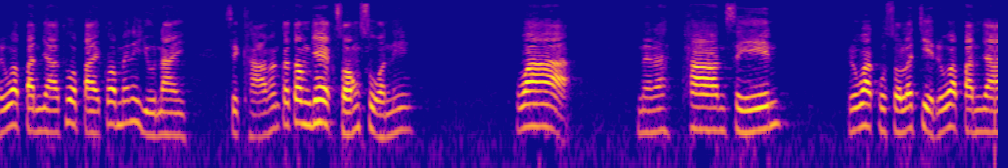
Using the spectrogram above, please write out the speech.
หรือว่าปัญญาทั่วไปก็ไม่ได้อยู่ในสิกขามันก็ต้องแยกสองส่วนนี้ ว่านะนะทานศีล หรือว่ากุศลจิต หรือว่าปัญญา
